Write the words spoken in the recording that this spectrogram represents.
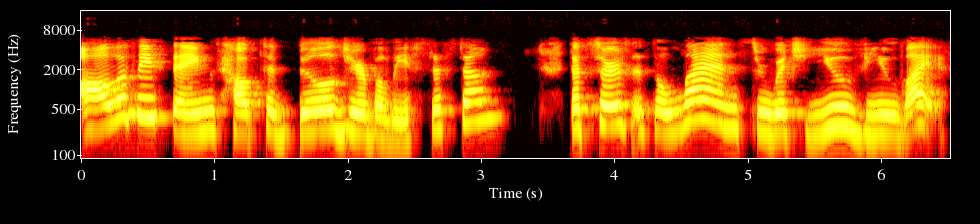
all of these things help to build your belief system that serves as the lens through which you view life.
